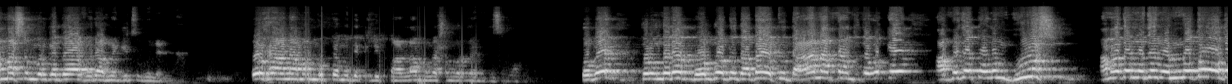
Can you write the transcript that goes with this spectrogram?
আমার সম্পর্কে দয়া করে আপনি কিছু বলেন না। ওই কারণে আমার মুখটার মধ্যে ক্লিপ মারলাম, ওনার সম্পর্কে কিছু বলব না। তবে তরুণ দাদা বলব তো দাদা একটু দাঁড়ান আপনি পক্ষে। আপনি যে তরুণ ঘুষ আমাদের মধ্যে অন্যতম অত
